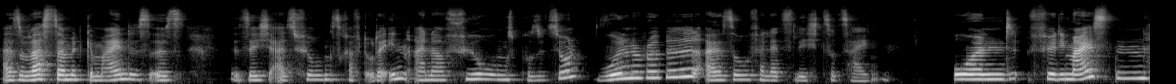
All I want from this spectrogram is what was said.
Also was damit gemeint ist, ist, sich als Führungskraft oder in einer Führungsposition vulnerable, also verletzlich zu zeigen. Und für die meisten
